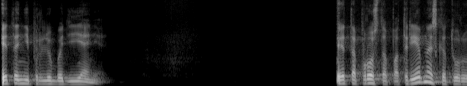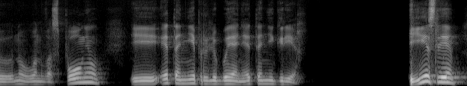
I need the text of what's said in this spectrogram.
это не прелюбодеяние. Это просто потребность, которую ну, он восполнил, и это не прелюбодеяние, это не грех. И если,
